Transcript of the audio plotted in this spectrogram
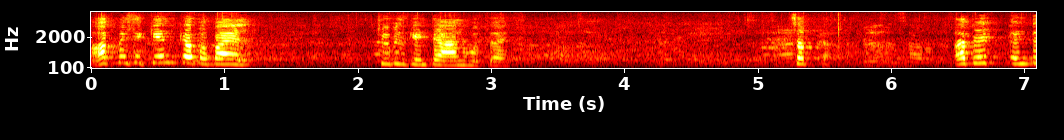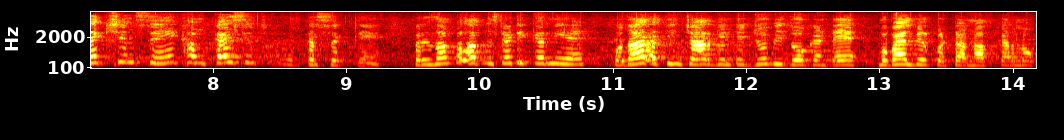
आप में से किन का मोबाइल 24 घंटे ऑन होता है? सबका। अब एक इंडक्शन से हम कैसे कर सकते हैं? फॉर एग्ज़ाम्पल आपने स्टडी करनी है खुदा तीन चार घंटे, जो भी दो घंटे मोबाइल बिल्कुल टर्न ऑफ़ कर लो।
